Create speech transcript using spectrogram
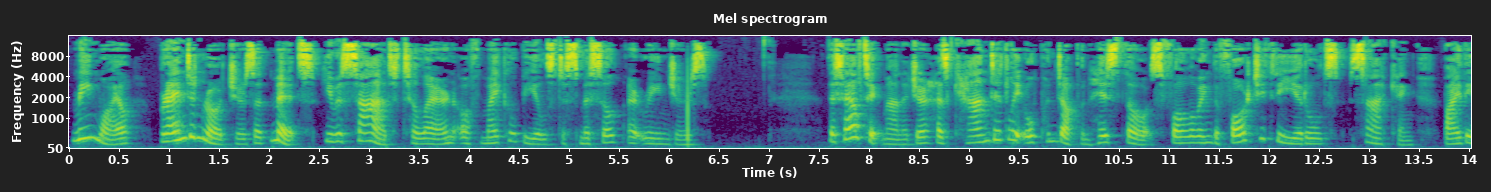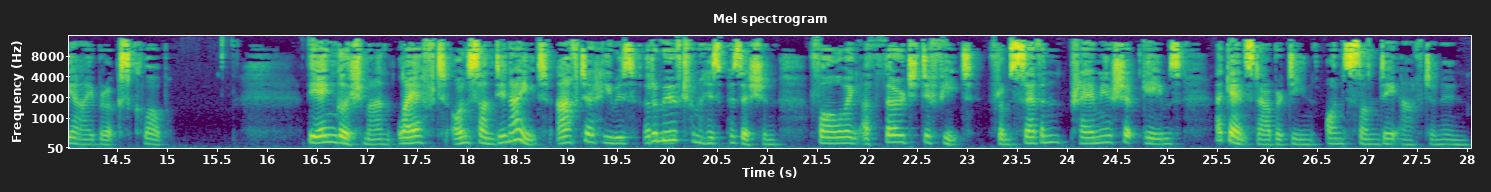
Meanwhile, Brendan Rodgers admits he was sad to learn of Michael Beale's dismissal at Rangers. The Celtic manager has candidly opened up on his thoughts following the 43-year-old's sacking by the Ibrox club. The Englishman left on Sunday night after he was removed from his position following a third defeat from seven Premiership games against Aberdeen on Sunday afternoon.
